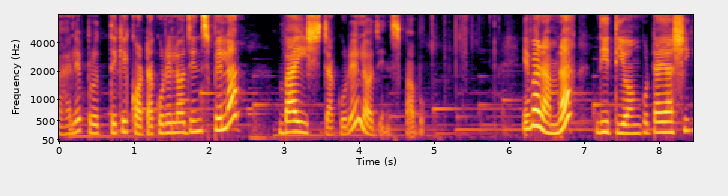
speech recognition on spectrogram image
তাহলে প্রত্যেকে কটা করে লজেন্স পেলাম? বাইশটা করে লজেন্স পাবো। এবার আমরা দ্বিতীয় অঙ্কটায় আসি।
